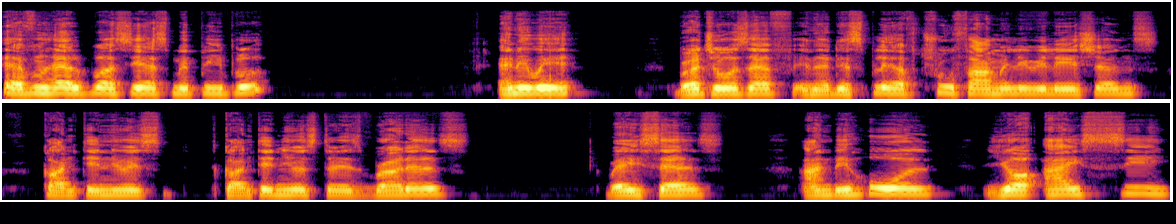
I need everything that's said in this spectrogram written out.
Heaven help us, yes, my people. Anyway, Brother Joseph, in a display of true family relations, continues continues to his brothers, where he says, And behold, your eyes see,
